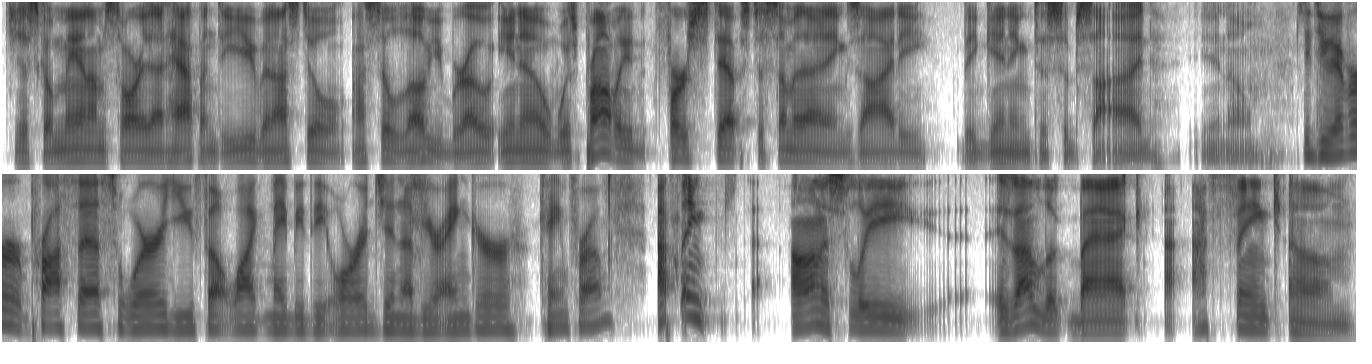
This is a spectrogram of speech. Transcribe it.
just go, man, I'm sorry that happened to you, but I still, I still love you, bro. You know, was probably the first steps to some of that anxiety beginning to subside. You know. Did you ever process where you felt like maybe the origin of your anger came from? I think, honestly, as I look back, I think um,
